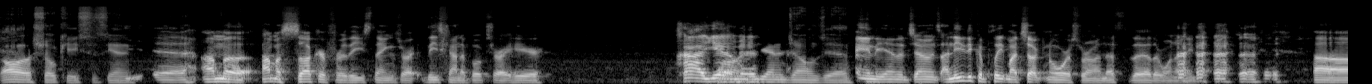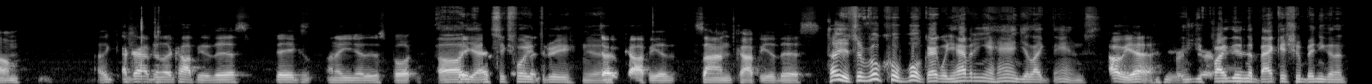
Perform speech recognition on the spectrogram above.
All the showcases, yeah. Yeah, I'm a I'm a sucker for these things right these kind of books right here. Ah, yeah, Oh, man. Indiana Jones, yeah. Indiana Jones. I need to complete my Chuck Norris run. That's the other one I need. um, I, I grabbed another copy of this. Biggs. I know you know this book. Oh Big- yeah, six forty three. Yeah. Dope copy of signed copy of this. Tell you, it's a real cool book, right? When you have it in your hand, you're like, damn. it's- Oh yeah, for you sure. find it in the back issue bin, you're gonna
